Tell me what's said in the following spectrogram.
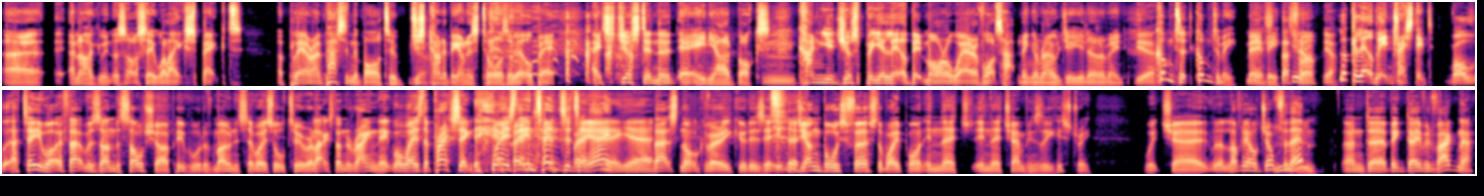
uh, an argument to sort of say, well, I expect a player I'm passing the ball to just kind of be on his toes a little bit. it's just in the 18 yard box. Mm. Can you just be a little bit more aware of what's happening around you? You know what I mean? Yeah. Come to come to me, maybe. that's you right, know, yeah. Look a little bit interested. Well, I tell you what, if that was under Solskjaer, people would have moaned and said, well, it's all too relaxed under Rangnick. Well, where's the pressing? Where's the intensity, eh? pressing, yeah. That's not very good, is it? It was young boys' first away point in their in their Champions League history, which uh, a lovely old job for them. And uh, big David Wagner.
